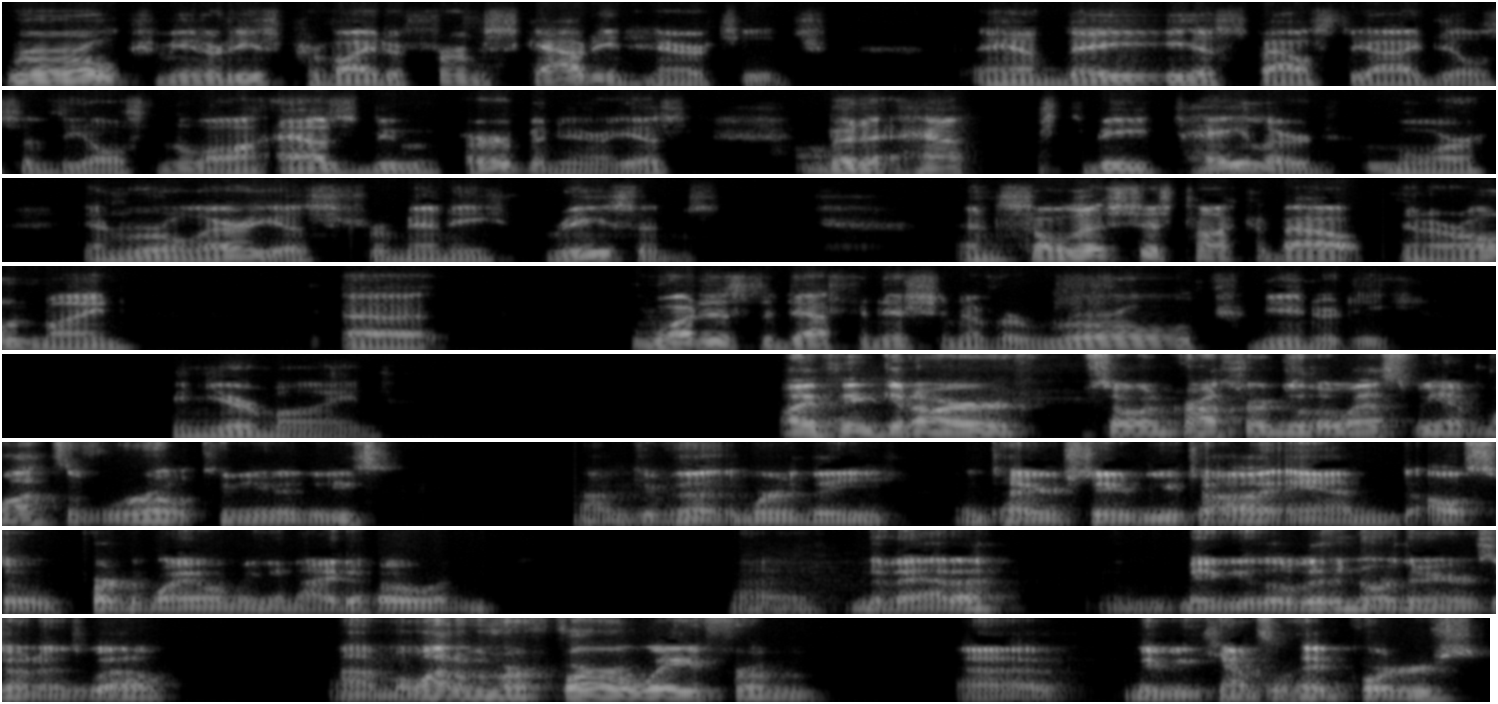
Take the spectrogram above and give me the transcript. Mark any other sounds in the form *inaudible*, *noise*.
rural communities provide a firm scouting heritage and they espouse the ideals of the and law, as do urban areas, but it has to be tailored more in rural areas for many reasons. And so let's just talk about in our own mind uh, what is the definition of a rural community in your mind? I think in our so in Crossroads of the West, we have lots of rural communities. Um, given that we're the entire state of Utah and also part of Wyoming and Idaho and uh, Nevada, and maybe a little bit of northern Arizona as well. Um, a lot of them are far away from uh, maybe the council headquarters,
